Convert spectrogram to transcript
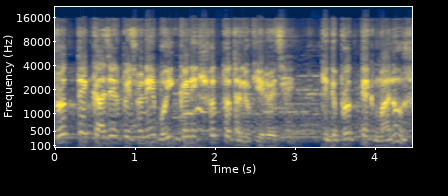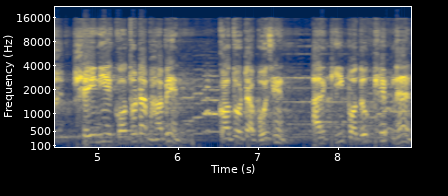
প্রত্যেক কাজের পেছনে বৈজ্ঞানিক সত্যতা লুকিয়ে রয়েছে। কিন্তু প্রত্যেক মানুষ সেই নিয়ে কতটা ভাবেন, কতটা বোঝেন, আর কি পদক্ষেপ নেন,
